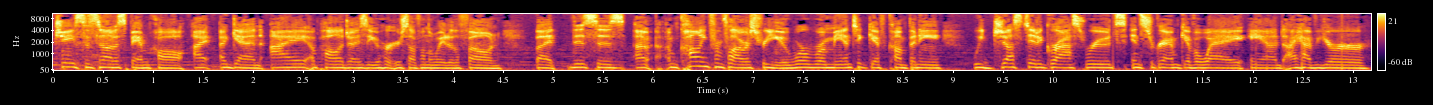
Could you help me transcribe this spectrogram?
Jace, it's not a spam call. I again, I apologize that you hurt yourself on the way to the phone, but this is I, I'm calling from Flowers for You. We're a romantic gift company. We just did a grassroots Instagram giveaway, and I have your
